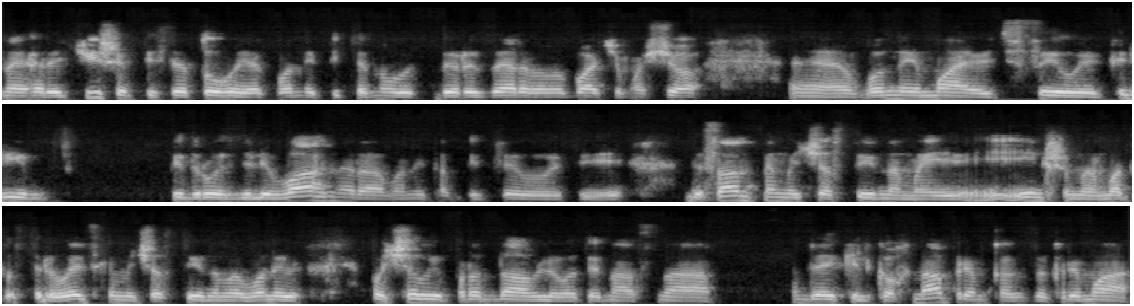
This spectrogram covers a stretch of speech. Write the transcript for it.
найгарячішим. Після того як вони підтягнули туди резерви, ми бачимо, що е, вони мають сили, крім підрозділів Вагнера. Вони там підсилилися і десантними частинами, і іншими мотострілецькими частинами. Вони почали продавлювати нас на декількох напрямках. Зокрема, е,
